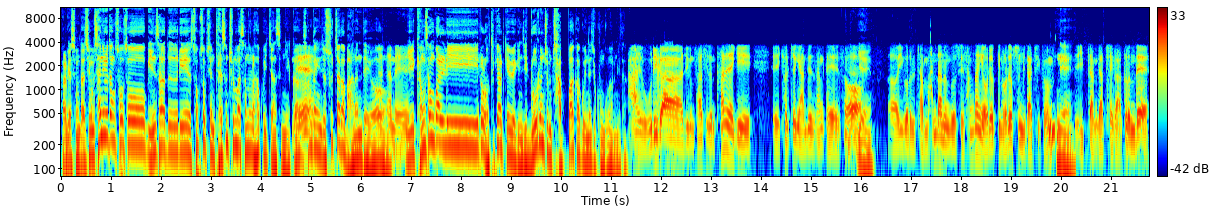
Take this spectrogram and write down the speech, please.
알겠습니다. 지금 새누리당 소속 인사들이 속속 지금 대선 출마 선언을 하고 있지 않습니까? 네. 상당히 이제 숫자가 많은데요. 네. 이 경선 관리를 어떻게 할 계획인지 룰은 좀 잡아가고 있는지 궁금합니다. 아유 우리가 지금 사실은 탄핵이 예, 결정이 안 된 상태에서 예. 어, 이거를 참 한다는 것이 상당히 어렵긴 어렵습니다. 지금 네. 입장 자체가 그런데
